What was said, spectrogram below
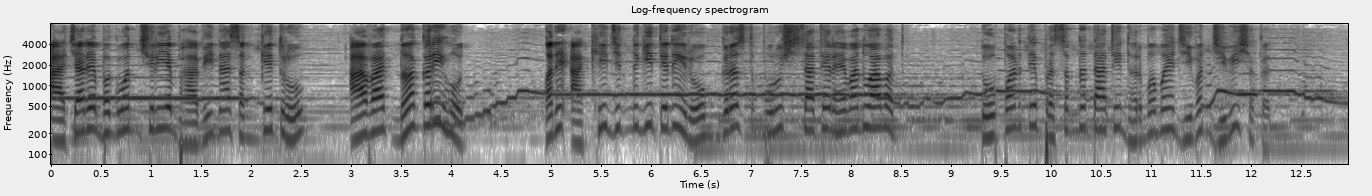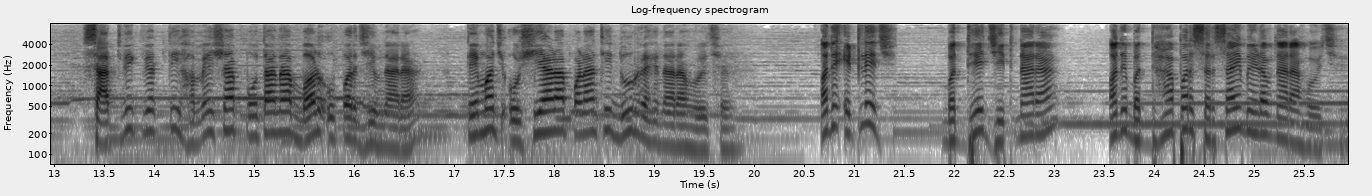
આચાર્ય ભગવંત શ્રીએ ભાવિના સંકેતરૂપ આ વાત ન કરી હોત અને આખી જિંદગી તેની રોગગ્રસ્ત પુરુષ સાથે રહેવાનું આવત, તો પણ તે પ્રસન્નતાથી ધર્મમય જીવન જીવી શકત. સાત્વિક વ્યક્તિ હંમેશા પોતાના બળ ઉપર જીવનારા તેમજ ઓશિયાળાપણાથી દૂર રહેનારા હોય છે. અને એટલે જ બધે જીતનારા અને બધા પર સરસાઈ મેળવનારા હોય છે.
